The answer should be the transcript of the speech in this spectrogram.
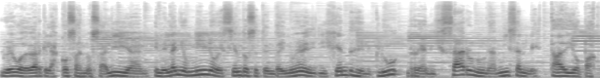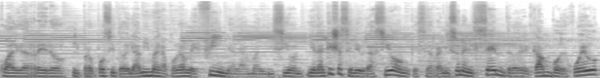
Luego de ver que las cosas no salían, en el año 1979 dirigentes del club realizaron una misa en el estadio Pascual Guerrero. El propósito de la misma era ponerle fin a la maldición y en aquella celebración que se realizó en el centro del campo de juego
